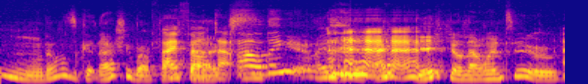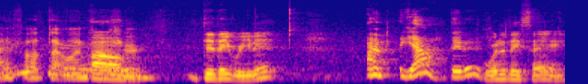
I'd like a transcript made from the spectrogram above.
Ooh, that was good. I actually brought I felt flashbacks. that one. Oh, thank you. I did. I did feel that one too. I felt that one for Um, sure. Did they read it? I'm, yeah, they did. What did they say?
